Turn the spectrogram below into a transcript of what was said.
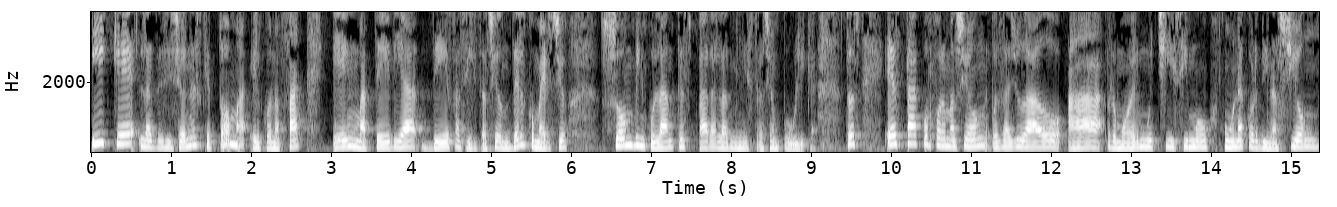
y que las decisiones que toma el CONAFAC en materia de facilitación del comercio son vinculantes para la administración pública. Entonces, esta conformación pues ha ayudado a promover muchísimo una coordinación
